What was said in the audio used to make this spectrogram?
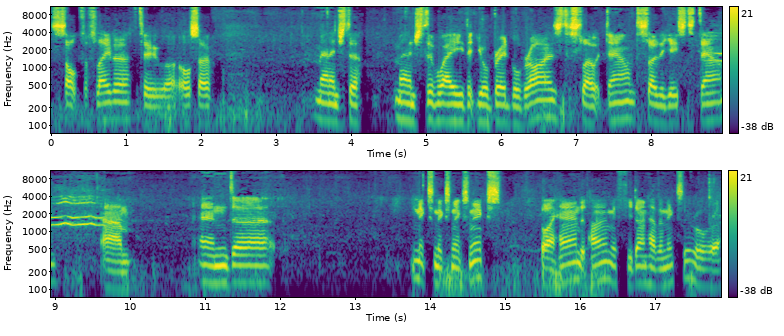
salt for flavour to uh, also manage the manage the way that your bread will rise to slow it down, to slow the yeasts down, um, and uh, mix, mix, mix, mix by hand at home if you don't have a mixer or. Uh,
